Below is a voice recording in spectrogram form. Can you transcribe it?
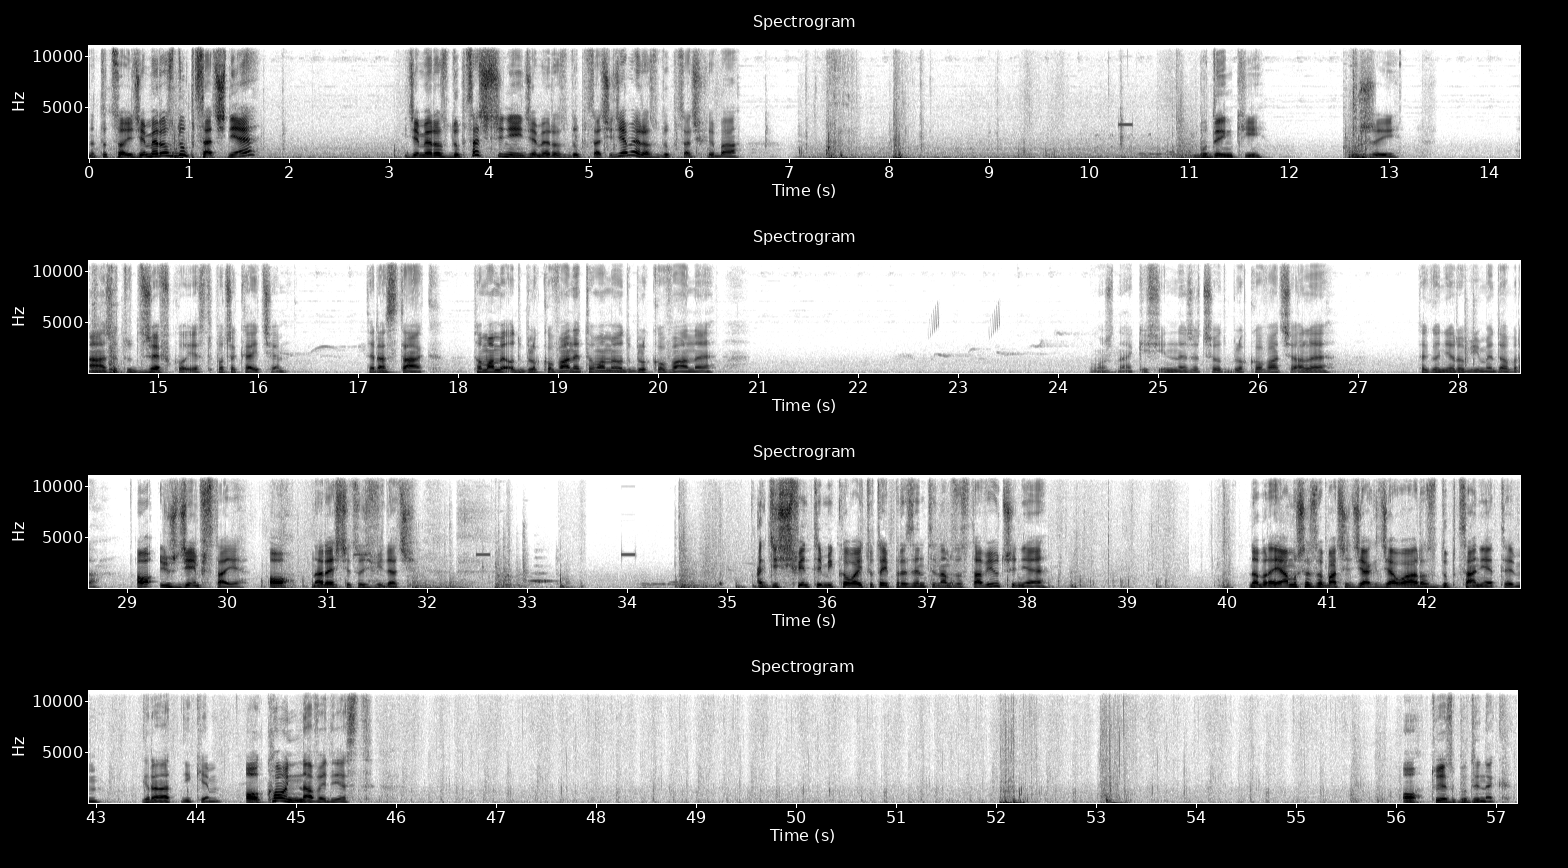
No to co, idziemy rozdupcać, nie? Idziemy rozdupcać, czy nie idziemy rozdupcać? Idziemy rozdupcać chyba. Budynki. Użyj. A, że tu drzewko jest, poczekajcie. Teraz tak. To mamy odblokowane, to mamy odblokowane. Można jakieś inne rzeczy odblokować, ale tego nie robimy, dobra. O, już dzień wstaje. O, nareszcie coś widać. A gdzieś święty Mikołaj tutaj prezenty nam zostawił, czy nie? Dobra, ja muszę zobaczyć jak działa rozdupcanie tym granatnikiem. O, koń nawet jest. O, tu jest budynek.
